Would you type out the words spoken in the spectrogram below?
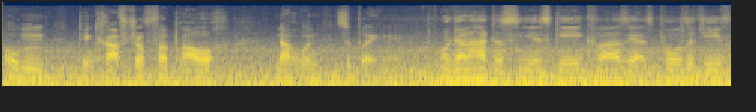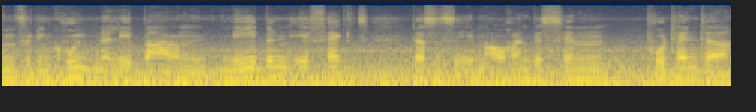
um den Kraftstoffverbrauch nach unten zu bringen. Und dann hat das ISG quasi als positiven, für den Kunden erlebbaren Nebeneffekt, dass es eben auch ein bisschen potenter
